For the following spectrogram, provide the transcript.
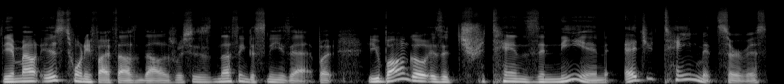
The amount is $25,000, which is nothing to sneeze at. But Ubongo is a tr- Tanzanian edutainment service,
